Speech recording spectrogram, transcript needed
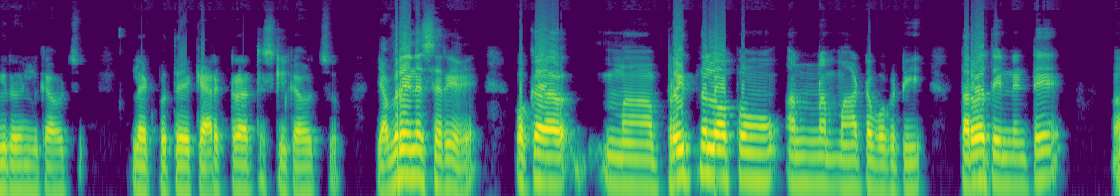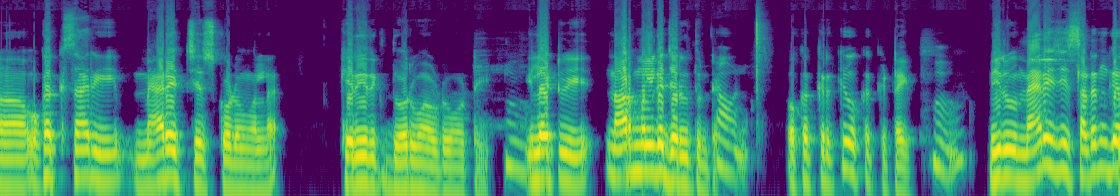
హీరోయిన్లు కావచ్చు లేకపోతే క్యారెక్టర్ ఆర్టిస్టులు కావచ్చు ఎవరైనా సరే ఒక మా ప్రయత్న లోపం అన్న మాట ఒకటి. తర్వాత ఏంటంటే ఒక్కొక్కసారి మ్యారేజ్ చేసుకోవడం వల్ల కెరీర్కి దూరం అవడం ఒకటి. ఇలాంటివి నార్మల్గా జరుగుతుంటాయి ఒక్కొక్కరికి ఒక్కొక్క టైప్. మీరు మ్యారేజ్ సడన్గా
